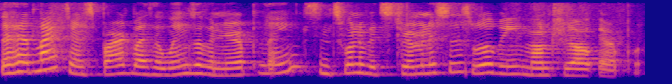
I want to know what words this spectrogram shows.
The headlights are inspired by the wings of an airplane, since one of its terminuses will be Montreal Airport.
